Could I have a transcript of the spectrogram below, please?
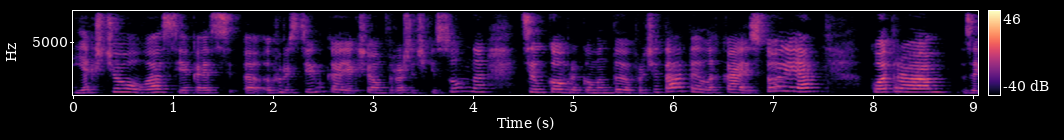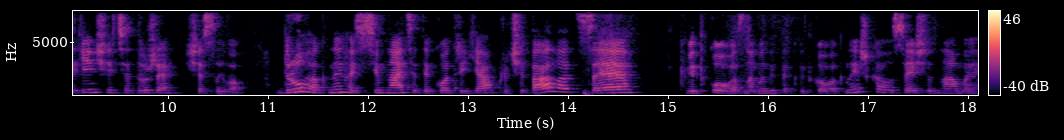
якщо у вас якась грустінка, якщо вам трошечки сумно, цілком рекомендую прочитати легка історія, котра закінчується дуже щасливо. Друга книга з 17, котрі я прочитала, це квіткова, знаменита квіткова книжка. Усе, що з нами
